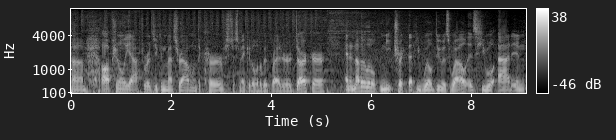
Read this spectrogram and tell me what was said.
um, optionally afterwards you can mess around with the curves, just make it a little bit brighter or darker. And another little neat trick that he will do as well is he will add in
